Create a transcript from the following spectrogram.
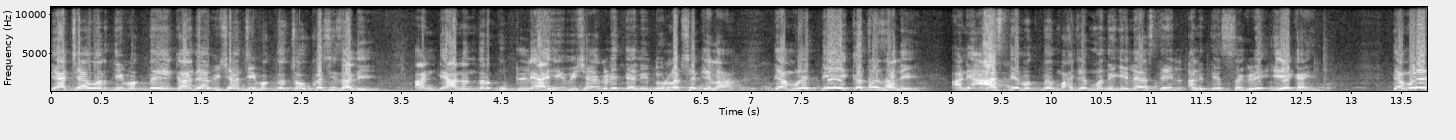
त्याच्यावरती फक्त एखाद्या विषयाची फक्त चौकशी झाली आणि त्यानंतर कुठल्याही विषयाकडे त्यांनी दुर्लक्ष केला. त्यामुळे ते एकत्र झाले आणि आज ते फक्त भाजपमध्ये गेले असतील आणि ते सगळे एक आहेत. त्यामुळे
